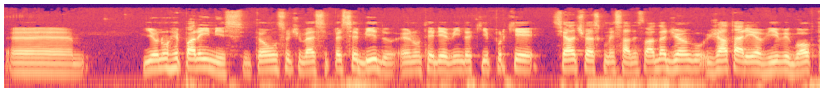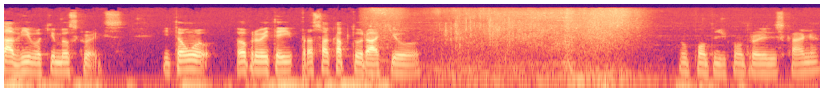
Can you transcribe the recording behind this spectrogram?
É, e eu não reparei nisso. Então se eu tivesse percebido, eu não teria vindo aqui porque se ela tivesse começado nesse lado da jungle, já estaria viva igual está vivo aqui os meus Krugs. Então eu, eu aproveitei para só capturar aqui o, no ponto de controle do Skarner.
